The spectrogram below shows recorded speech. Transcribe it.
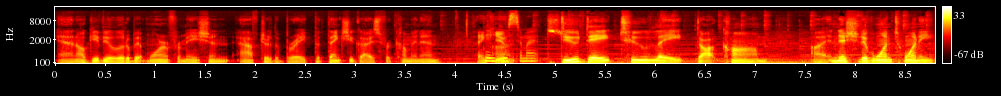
and I'll give you a little bit more information after the break. But thanks you guys for coming in. Thank, Thank you. you so much. Due date too late.com. Uh, Initiative 120.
